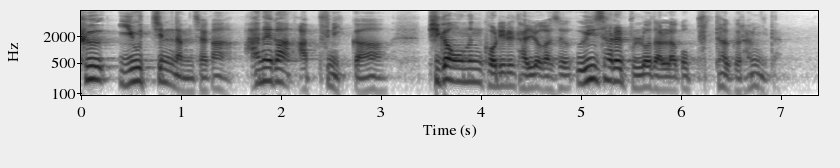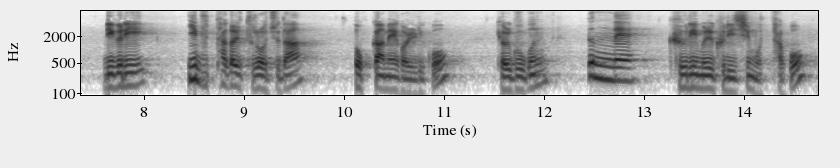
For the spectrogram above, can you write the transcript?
그 이웃집 남자가 아내가 아프니까 비가 오는 거리를 달려가서 의사를 불러달라고 부탁을 합니다. 니글이 이 부탁을 들어주다 독감에 걸리고 결국은 끝내 그림을 그리지 못하고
